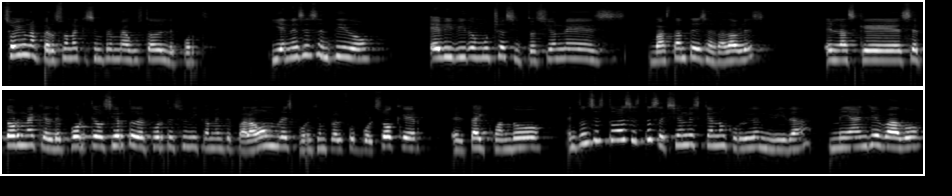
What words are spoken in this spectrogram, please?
soy una persona que siempre me ha gustado el deporte. Y en ese sentido, he vivido muchas situaciones bastante desagradables en las que se torna que el deporte o cierto deporte es únicamente para hombres, por ejemplo el fútbol soccer, el taekwondo. Entonces todas estas acciones que han ocurrido en mi vida me han llevado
